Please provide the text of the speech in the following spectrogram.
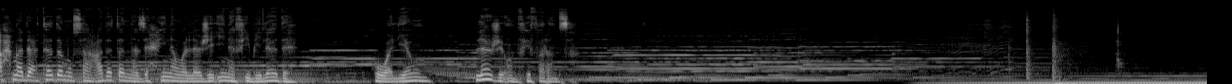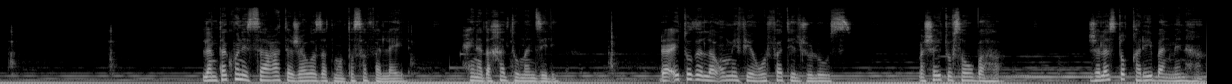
أحمد اعتاد مساعدة النازحين واللاجئين في بلاده. هو اليوم لاجئ في فرنسا. لم تكن الساعة تجاوزت منتصف الليل حين دخلت منزلي. رأيت ظل أمي في غرفة الجلوس. مشيت صوبها. جلست قريبا منها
